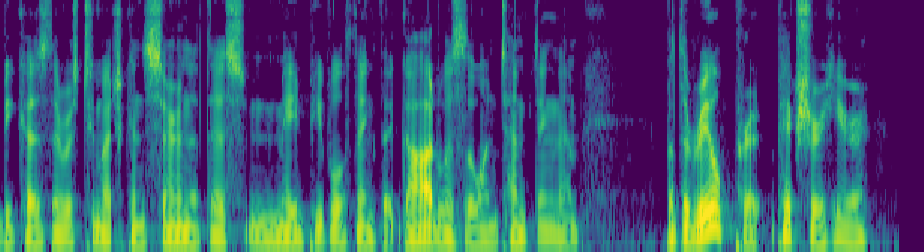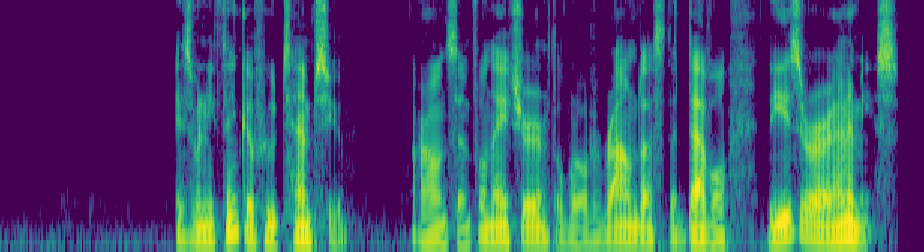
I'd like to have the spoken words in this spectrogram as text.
because there was too much concern that this made people think that God was the one tempting them. But the real pr- picture here is when you think of who tempts you our own sinful nature, the world around us, the devil, these are our enemies.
